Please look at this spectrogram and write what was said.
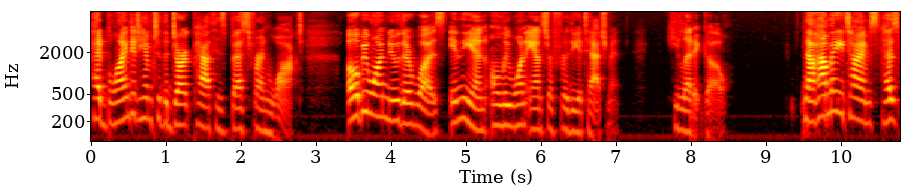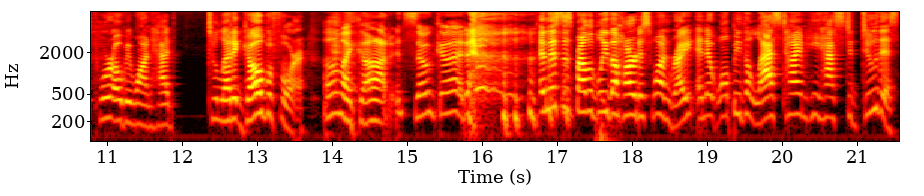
had blinded him to the dark path his best friend walked. Obi Wan knew there was, in the end, only one answer for the attachment. He let it go. Now, how many times has poor Obi Wan had to let it go before? Oh my god, it's so good. And this is probably the hardest one, right? And it won't be the last time he has to do this.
